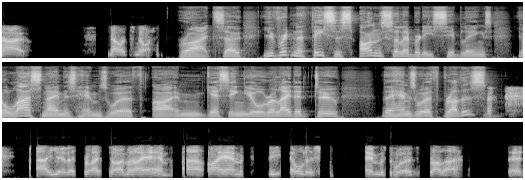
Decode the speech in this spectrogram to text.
no, no, it's not. Right. So you've written a thesis on celebrity siblings. Your last name is Hemsworth. I'm guessing you're related to the Hemsworth brothers. Uh, yeah, that's right, Simon. I am. Uh, I am the eldest Hemsworth brother that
